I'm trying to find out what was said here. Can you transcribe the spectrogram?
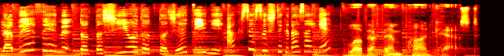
ラブ FM.co.jp にアクセスしてくださいね Love FM Podcast.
